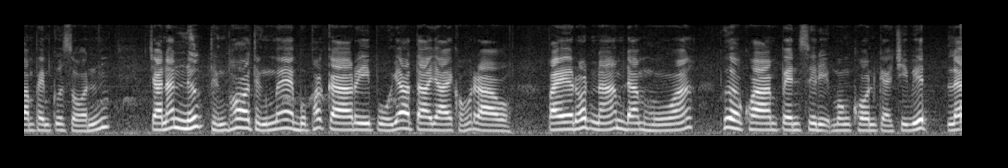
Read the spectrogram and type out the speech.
บำเพ็ญกุศล จากนั้นนึกถึงพ่อถึงแม่บุพการีปู่ย่าตายายของเรา ไปรดน้ำดำหัว เพื่อความเป็นสิริมงคลแก่ชีวิต และ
